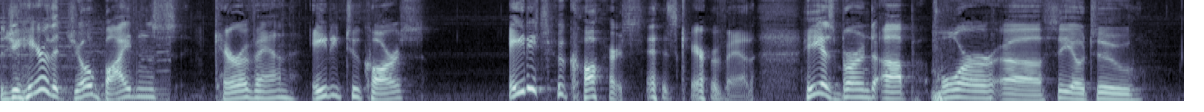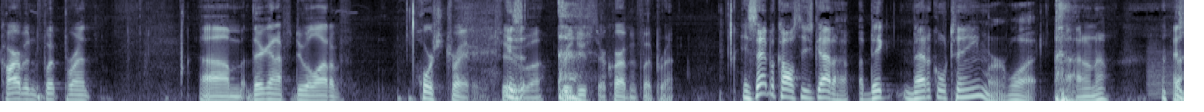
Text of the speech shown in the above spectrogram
Did you hear that Joe Biden's caravan, 82 cars, 82 cars in his caravan, he has burned up more uh, CO2 carbon footprint. Um, they're going to have to do a lot of horse trading to Is- uh, reduce their carbon footprint. Is that because he's got a, a big medical team or what? I don't know.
